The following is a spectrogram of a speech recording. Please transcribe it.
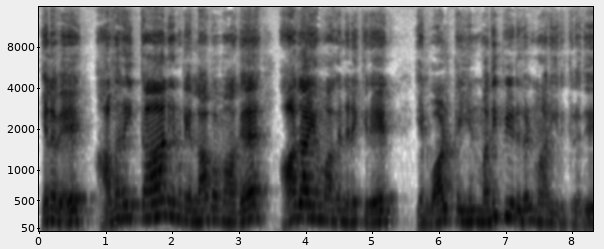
எனவே அவரைத்தான் என்னுடைய லாபமாக ஆதாயமாக நினைக்கிறேன். என் வாழ்க்கையின் மதிப்பீடுகள் மாறி இருக்கிறது.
